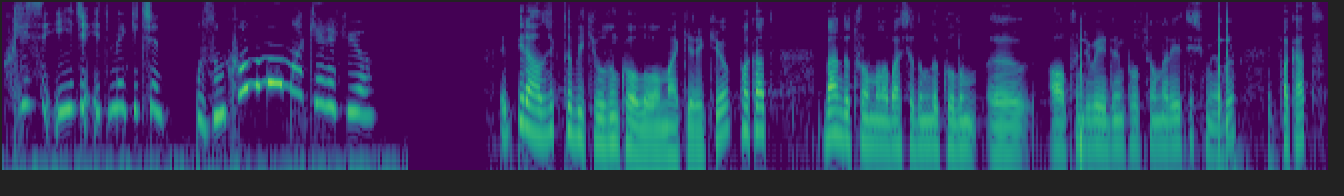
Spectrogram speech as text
Kulisi iyice itmek için uzun kollu mu olmak gerekiyor? E, birazcık tabii ki uzun kollu olmak gerekiyor. Fakat ben de trombona başladığımda kolum e, 6. ve 7. pozisyonlara yetişmiyordu. Fakat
